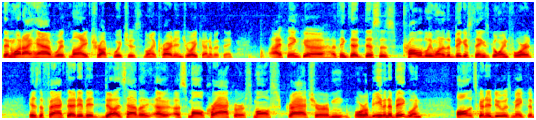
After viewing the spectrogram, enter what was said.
than what I have with my truck, which is my pride and joy kind of a thing. I think, uh, I think that this is probably one of the biggest things going for it is the fact that if it does have a, a, a small crack or a small scratch or, or even a big one, all it's going to do is make the,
